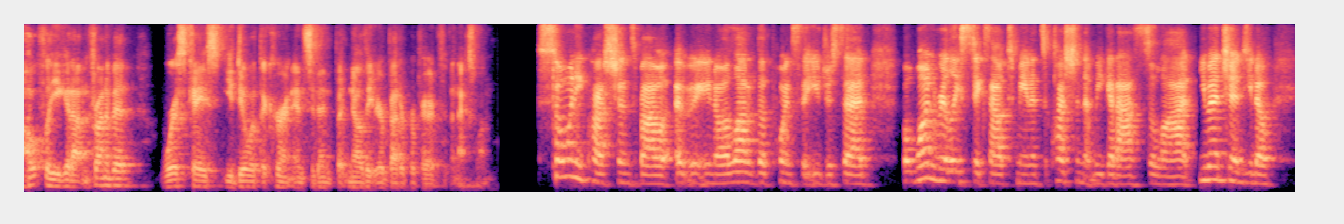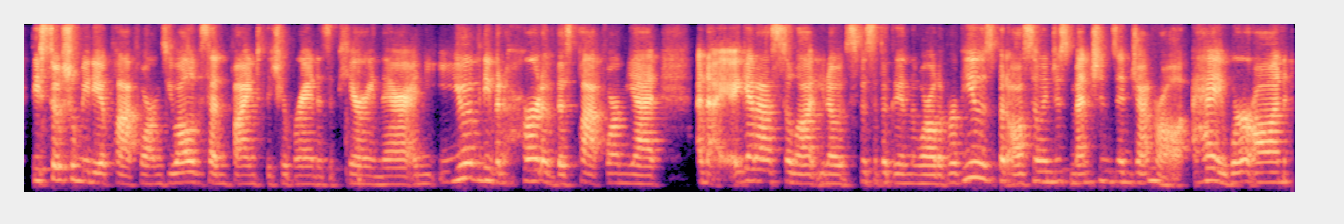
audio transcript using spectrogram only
hopefully you get out in front of it Worst case, you deal with the current incident, but know that you're better prepared for the next one. So many questions about, uh, you know, a lot of the points that you just said, but one really sticks out to me, and it's a question that we get asked a lot. You mentioned, you know, these social media platforms, you all of a sudden find that your brand is appearing there and you haven't even heard of this platform yet. And I, I, get asked a lot, you know, specifically in the world of reviews, but also in just mentions in general. Hey, we're on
